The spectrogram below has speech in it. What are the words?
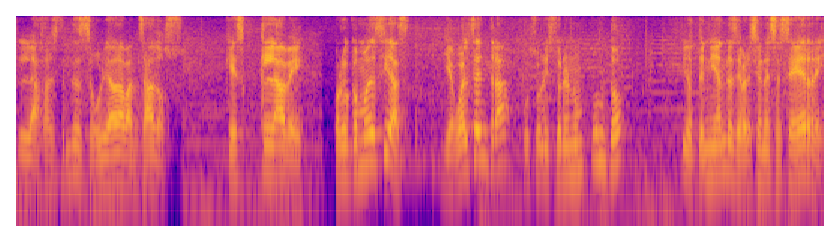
las asistentes de seguridad avanzados, que es clave. Porque como decías, llegó el Centra, puso la historia en un punto y lo tenían desde versiones SR,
